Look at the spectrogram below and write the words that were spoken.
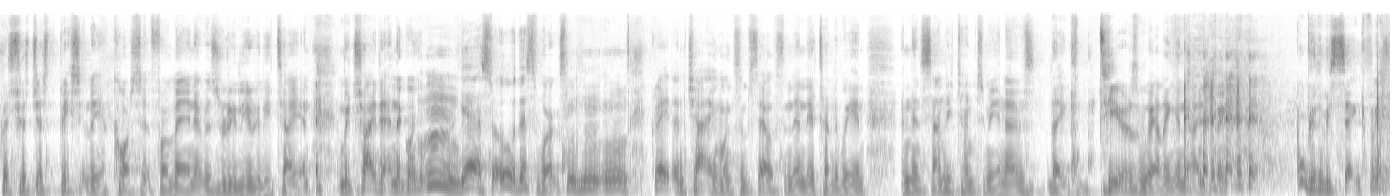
which was just basically a corset for men. It was really, really tight, and, and we tried it, and they're going, mm, yes, oh, this works, mm -hmm, mm, great, and chatting amongst themselves, and then they turned away, and, and then Sandy turned to me, and I was like tears welling in eyes. going, I'm going to be sick, please.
